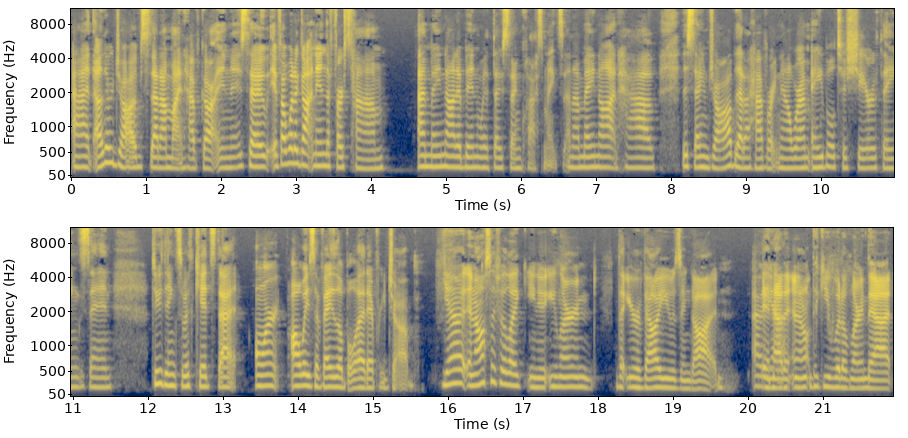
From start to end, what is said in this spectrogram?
at other jobs that I might have gotten. So if I would have gotten in the first time, I may not have been with those same classmates and I may not have the same job that I have right now where I'm able to share things and do things with kids that aren't always available at every job. Yeah, and I also feel like you know you learned that your value is in God. Oh, and, yeah. I, and I don't think you would have learned that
